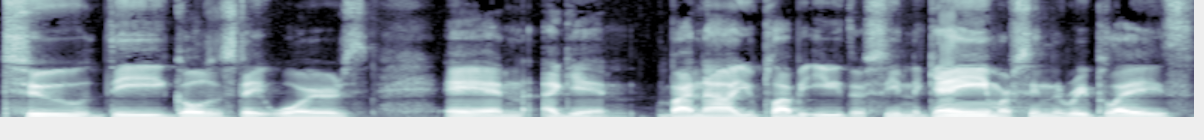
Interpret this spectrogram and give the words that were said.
to the Golden State Warriors. And again, by now you've probably either seen the game or seen the replays.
